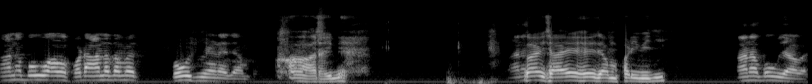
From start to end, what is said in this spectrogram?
આને બહુ આવે પણ આને તમે બહુ જ મેણે જામ હા રહીને આને ગાઈસ આ હે જામફળી બીજી આને બહુ જ આવે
